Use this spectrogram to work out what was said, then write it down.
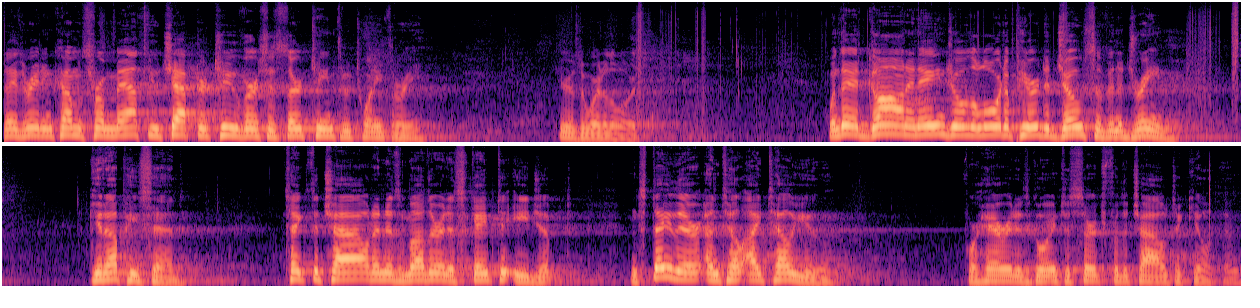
Today's reading comes from Matthew chapter 2, verses 13 through 23. Here's the word of the Lord. When they had gone, an angel of the Lord appeared to Joseph in a dream. Get up, he said. Take the child and his mother and escape to Egypt, and stay there until I tell you, for Herod is going to search for the child to kill him.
